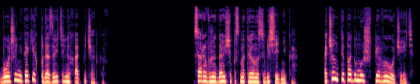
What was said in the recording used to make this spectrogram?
Больше никаких подозрительных отпечатков. Сара выжидающе посмотрела на собеседника. «О чем ты подумаешь в первую очередь?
